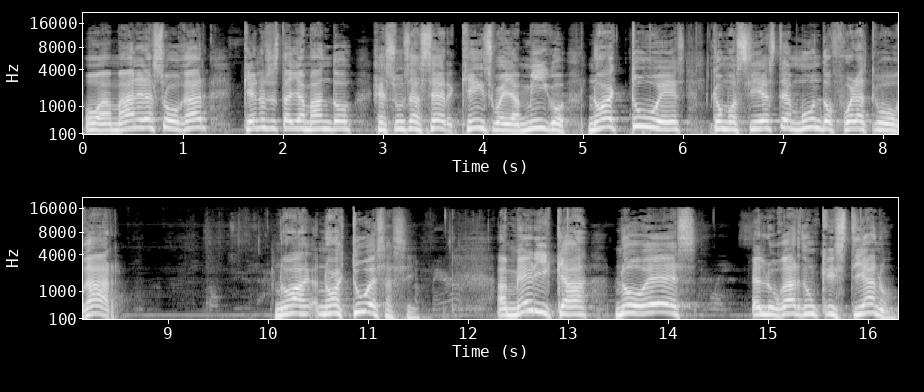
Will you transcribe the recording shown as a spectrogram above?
o Amán era su hogar, ¿Qué nos está llamando Jesús a hacer? Kingsway, amigo, no actúes como si este mundo fuera tu hogar. No, no actúes así. América no es el lugar de un cristiano.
